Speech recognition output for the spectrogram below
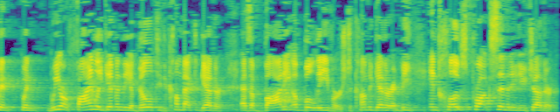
when, when we are finally given the ability to come back together as a body of believers, to come together and be in close proximity to each other,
